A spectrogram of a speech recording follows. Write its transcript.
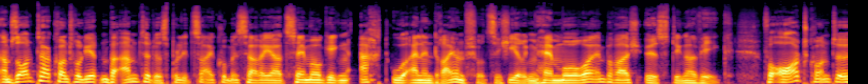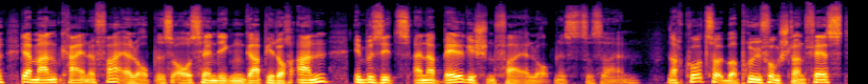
Am Sonntag kontrollierten Beamte des Polizeikommissariats Hemmoor gegen 8 Uhr einen 43-jährigen Hemmoorer im Bereich Östinger Weg. Vor Ort konnte der Mann keine Fahrerlaubnis aushändigen, gab jedoch an, im Besitz einer belgischen Fahrerlaubnis zu sein. Nach kurzer Überprüfung stand fest,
